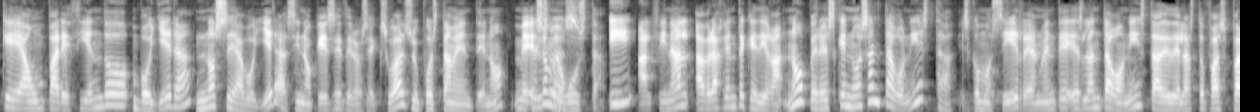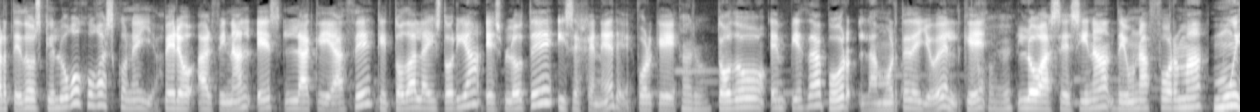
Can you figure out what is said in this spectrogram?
que aun pareciendo boyera, no sea boyera, sino que es heterosexual supuestamente, ¿no? Me- eso, Eso me es. gusta. Y al final habrá gente que diga, no, pero es que no es antagonista. Es como sí, realmente es la antagonista de The Last of Us Parte 2, que luego juegas con ella. Pero al final es la que hace que toda la historia explote y se genere. Porque Claro. todo empieza por la muerte de Joel, que Joder. lo asesina de una forma muy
